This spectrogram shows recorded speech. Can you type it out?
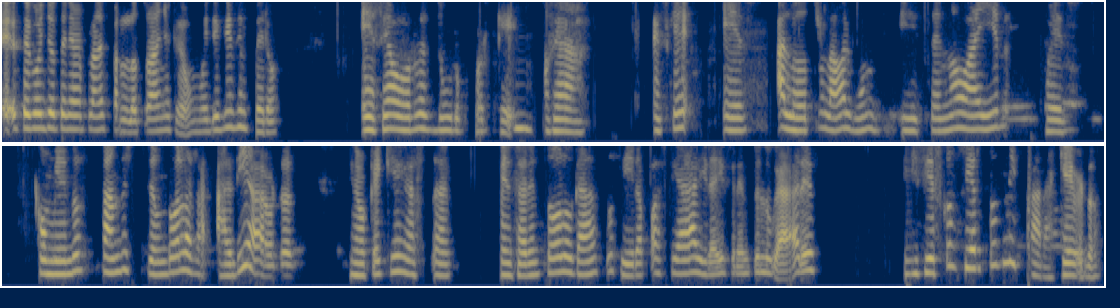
eh, según yo tenía planes para el otro año, quedó muy difícil, pero ese ahorro es duro porque, Mm. o sea, es que es al otro lado del mundo y usted no va a ir, pues, comiendo sándwiches de un dólar al día, ¿verdad? Sino que hay que gastar, pensar en todos los gastos, ir a pasear, ir a diferentes lugares. Y si es conciertos, ni para qué, ¿verdad?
